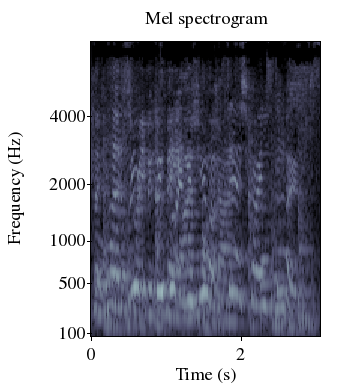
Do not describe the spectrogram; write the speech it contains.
So if you heard a scream, it was me, thought I it was you upstairs throwing stones.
